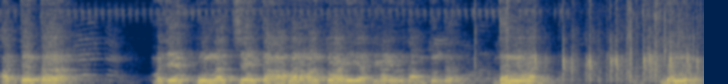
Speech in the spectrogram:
अत्यंत म्हणजे पुन्हा एकदा आभार मानतो आणि या ठिकाणी मी थांबतो. तर धन्यवाद. धन्यवाद.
